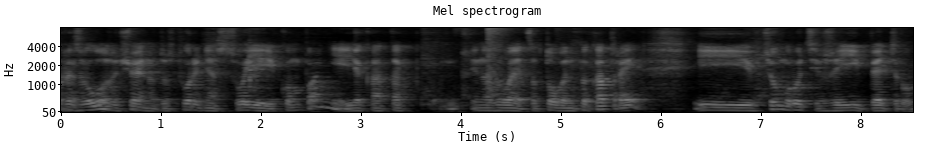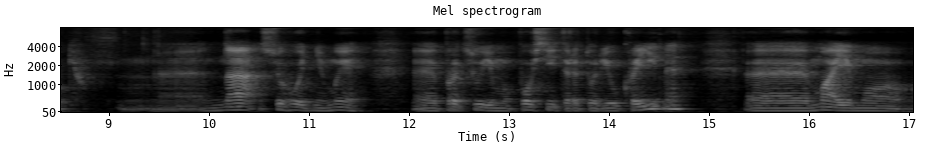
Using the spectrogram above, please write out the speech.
призвело, звичайно, до створення своєї компанії, яка так і називається ТОВ НПК Трейд. І в цьому році вже їй 5 років. Е, На сьогодні ми е, працюємо по всій території України, е, маємо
